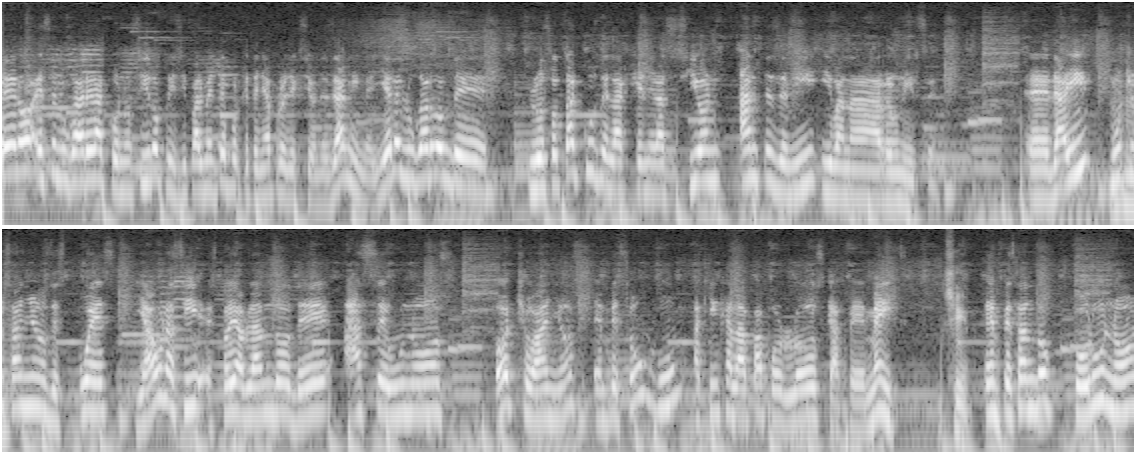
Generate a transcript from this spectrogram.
Pero ese lugar era conocido principalmente porque tenía proyecciones de anime. Y era el lugar donde los otakus de la generación antes de mí iban a reunirse. Eh, de ahí, muchos años después, y aún así estoy hablando de hace unos 8 años, empezó un boom aquí en Jalapa por los Café Mates. Sí. Empezando por uno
